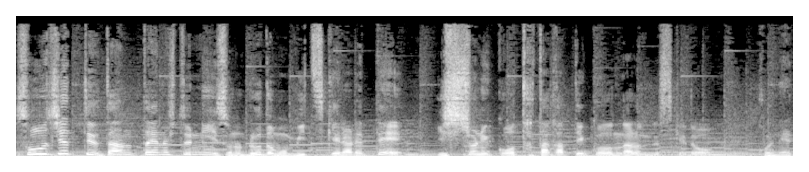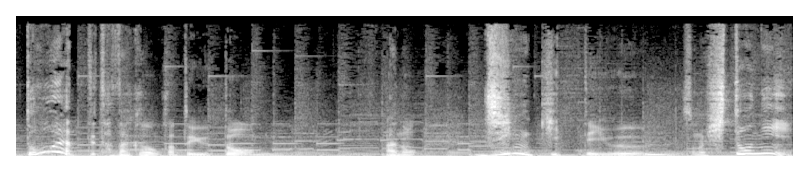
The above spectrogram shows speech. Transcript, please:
掃除屋っていう団体の人にそのルドも見つけられてうん。一緒にこう戦っていくことになるんですけどこれねどうやって戦うかというとうん。あの人気っていううん。その人に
